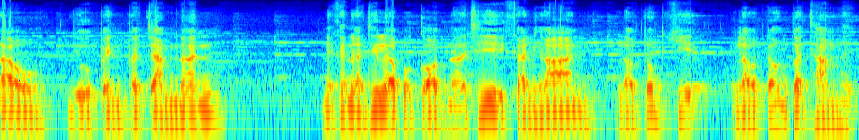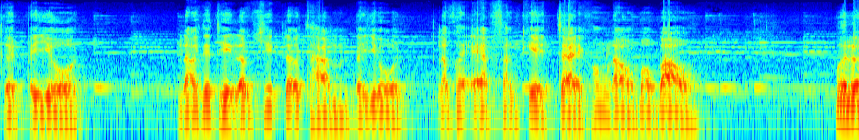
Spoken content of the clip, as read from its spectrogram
เราอยู่เป็นประจำนั้น ในขณะที่เราประกอบหน้าที่การงาน เราต้องคิด เราต้องกระทำให้เกิดประโยชน์ หลังจากที่เราคิดเราทำประโยชน์เราก็แอบสังเกตใจของเราเบาๆ เมื่อเรา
